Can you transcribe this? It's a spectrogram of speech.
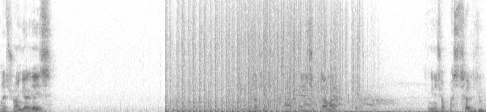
Evet şu an gerideyiz. Rakip iyi çıktı ama yine çok basit öldüm.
